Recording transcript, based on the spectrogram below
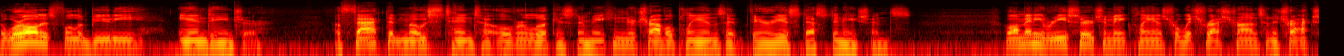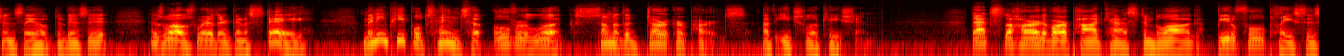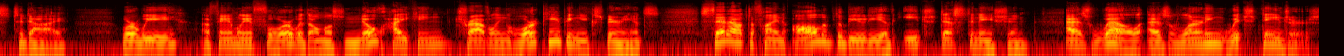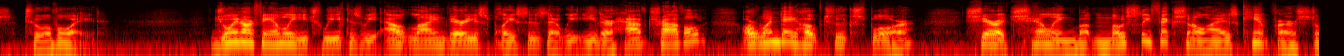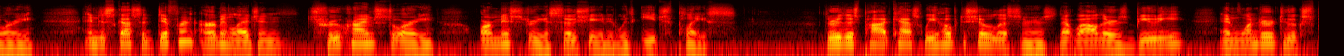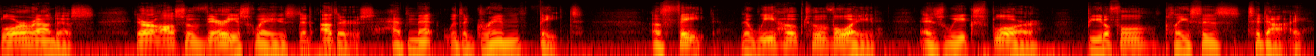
The world is full of beauty and danger, a fact that most tend to overlook as they're making their travel plans at various destinations. While many research and make plans for which restaurants and attractions they hope to visit, as well as where they're going to stay, many people tend to overlook some of the darker parts of each location. That's the heart of our podcast and blog, Beautiful Places to Die, where we, a family of four with almost no hiking, traveling, or camping experience, set out to find all of the beauty of each destination, as well as learning which dangers to avoid. Join our family each week as we outline various places that we either have traveled or one day hope to explore, share a chilling but mostly fictionalized campfire story, and discuss a different urban legend, true crime story, or mystery associated with each place. Through this podcast, we hope to show listeners that while there is beauty and wonder to explore around us, there are also various ways that others have met with a grim fate. A fate that we hope to avoid as we explore beautiful places to die.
